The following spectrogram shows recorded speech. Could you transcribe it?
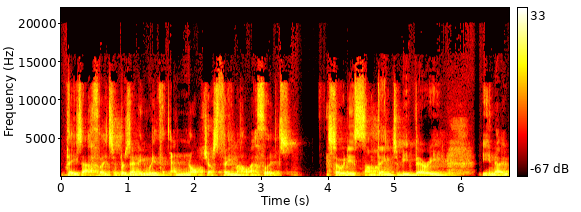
these athletes are presenting with, and not just female athletes. So it is something to be very, you know,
